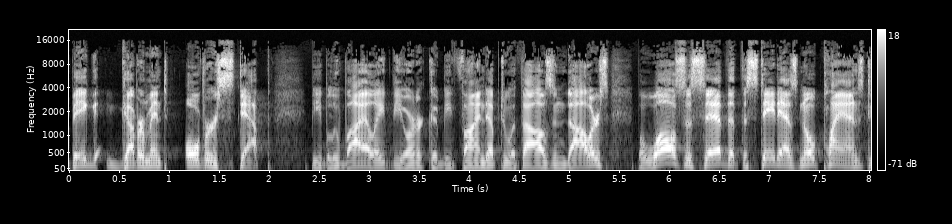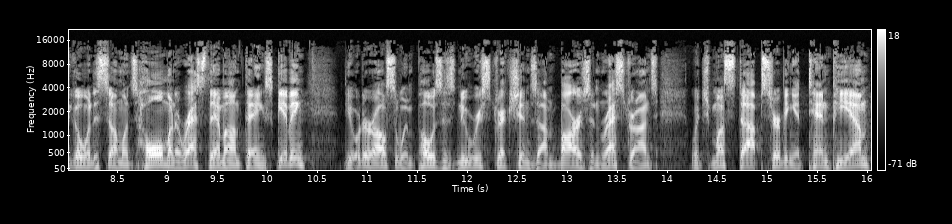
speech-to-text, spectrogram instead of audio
big government overstep. People who violate the order could be fined up to $1,000. But Walz has said that the state has no plans to go into someone's home and arrest them on Thanksgiving. The order also imposes new restrictions on bars and restaurants, which must stop serving at 10 p.m.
